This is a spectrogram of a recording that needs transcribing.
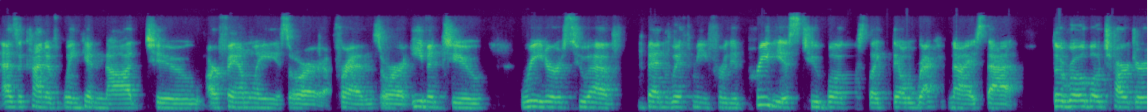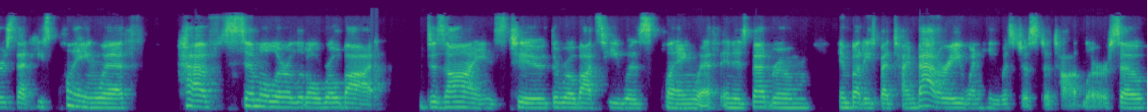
as a kind of wink and nod to our families or friends or even to readers who have been with me for the previous two books, like they'll recognize that the robo chargers that he's playing with have similar little robot designs to the robots he was playing with in his bedroom in Buddy's bedtime battery when he was just a toddler. So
